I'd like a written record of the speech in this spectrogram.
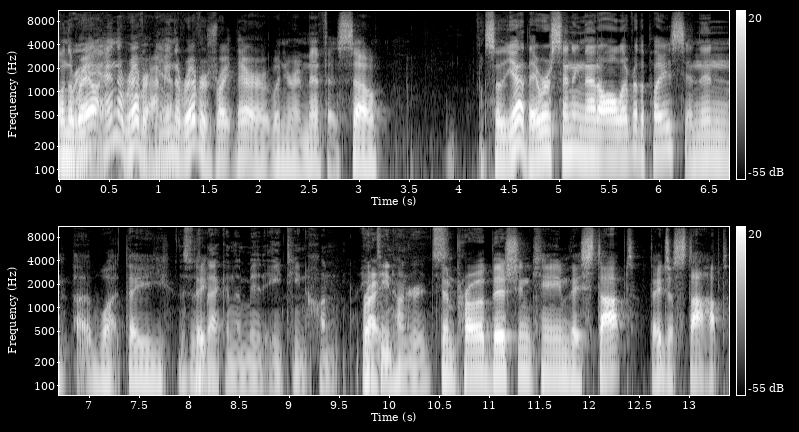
On the rail rail. and the river. I Yeah. mean, the river's right there when you're in Memphis. So So yeah, they were sending that all over the place, and then uh, what they This was they, back in the mid 1800s. Right. then prohibition came. They stopped. They just stopped.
